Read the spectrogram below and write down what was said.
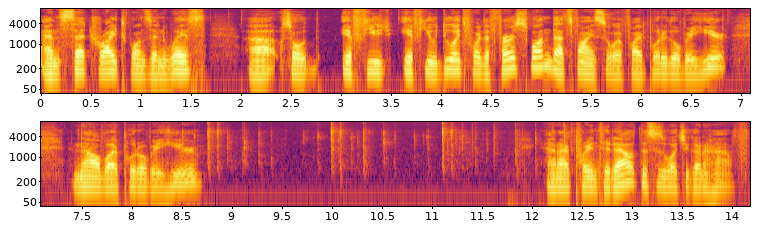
and set right ones and width uh, so if you if you do it for the first one, that's fine. So if I put it over here, now if I put over here, and I print it out, this is what you're going to have.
